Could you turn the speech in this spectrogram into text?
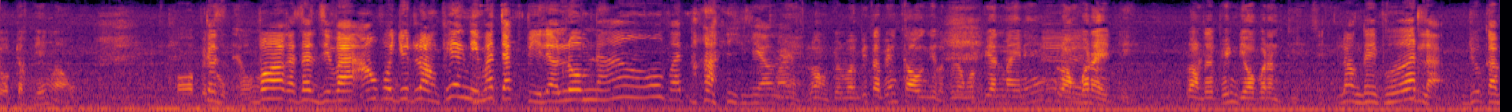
จบจากเพลงเรา พอเป็นก็ลูกวงบ่ก็ซั่นสิว่าเอาพอหยุดร้องเพลงนี่มาจักปีแล้วลมหนาวพัดมาอีกแล้วไม่ร้องจนวันมิตรเพลงเก่าจริงๆหรอพี่น้องว่าเปลี่ยนใหม่เนี่ยร้องบ่ได้ติร้องแต่เพลงเดียวปานนั้นติร้องได้เพิดล่ะอยู่กับ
